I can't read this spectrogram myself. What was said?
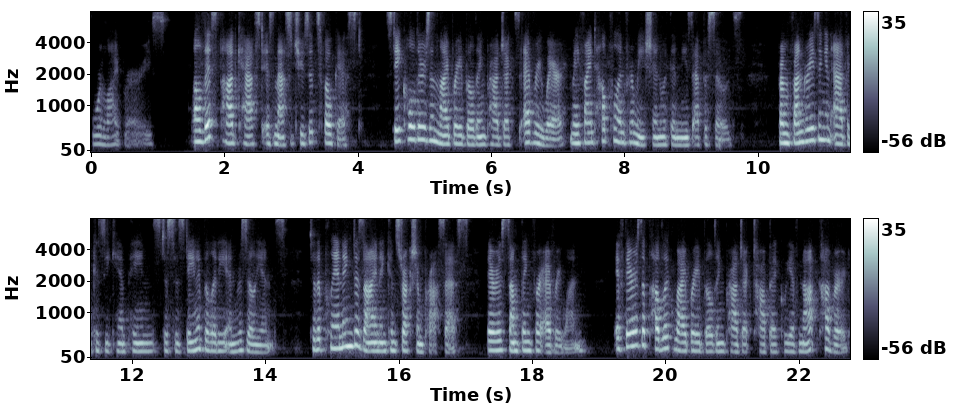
for libraries. While this podcast is Massachusetts focused, stakeholders in library building projects everywhere may find helpful information within these episodes. From fundraising and advocacy campaigns to sustainability and resilience, to the planning, design, and construction process, there is something for everyone. If there is a public library building project topic we have not covered,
